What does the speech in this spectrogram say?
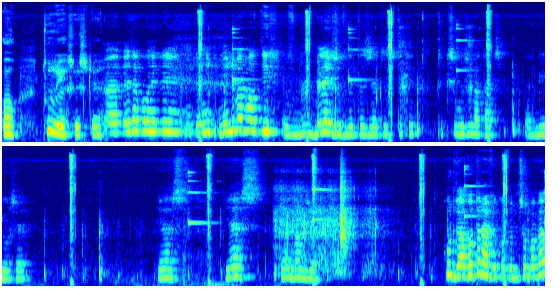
O, tu jest jeszcze. E, Ja tak powiem, nie, nie, nie lubięwał tych blazów, no to, jest takie, się może latać, jak biją się. Jest, jest, jest dobrze. Kurde, albo teraz wykopię, co Paweł?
